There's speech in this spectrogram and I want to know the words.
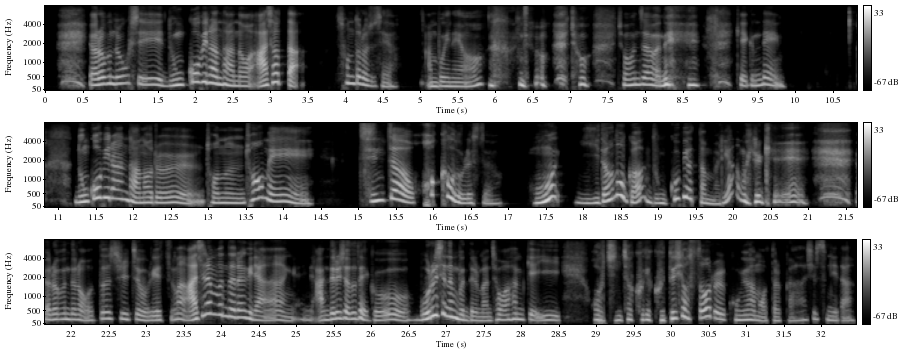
여러분들 혹시 눈곱이라는 단어 아셨다. 손 들어 주세요. 안 보이네요. 저 저 저 혼자만의 개그인데 눈곱이라는 단어를 저는 처음에 진짜 헉 하고 놀랐어요. '어? 이 단어가 눈곱이었단 말이야? 뭐 이렇게 여러분들은 어떠실지 모르겠지만 아시는 분들은 그냥 안 들으셔도 되고 모르시는 분들만 저와 함께 이 '어 진짜 그게 그 뜻이었어?'를 공유하면 어떨까 싶습니다.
